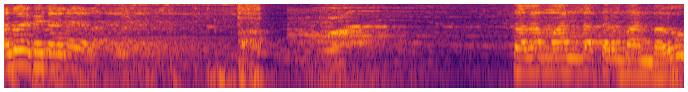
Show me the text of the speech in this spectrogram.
आलोय भेटायला याला. चला मानला तर मान भाऊ.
